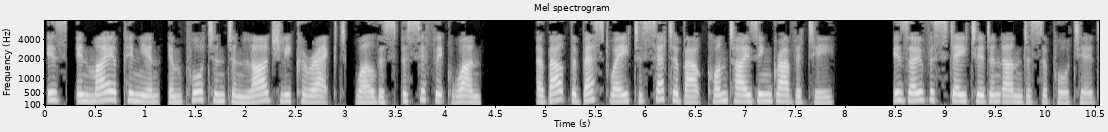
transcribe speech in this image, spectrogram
is, in my opinion, important and largely correct, while the specific one about the best way to set about quantizing gravity is overstated and undersupported.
